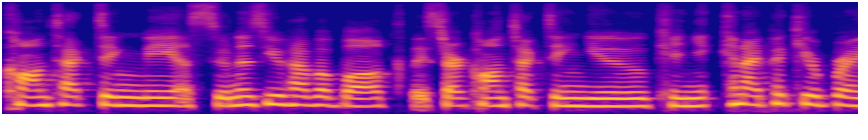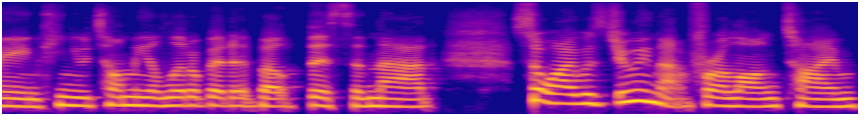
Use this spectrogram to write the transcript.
contacting me as soon as you have a book. They start contacting you. Can you can i pick your brain? Can you tell me a little bit about this and that? So i was doing that for a long time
